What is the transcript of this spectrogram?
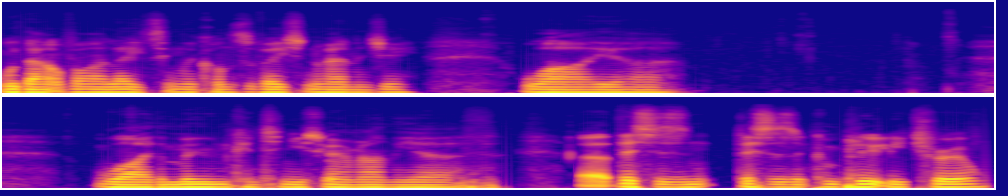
without violating the conservation of energy, why uh, why the Moon continues going around the Earth. Uh, this isn't this isn't completely true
